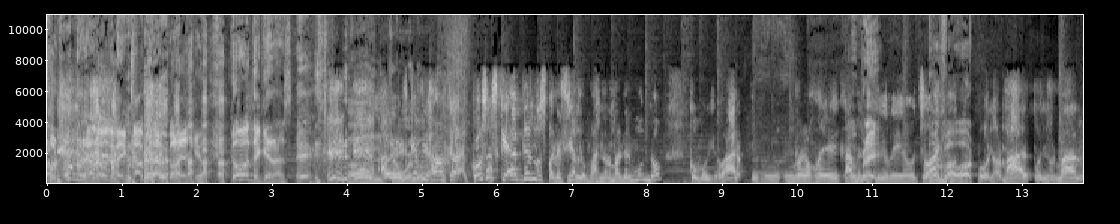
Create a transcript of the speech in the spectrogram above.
con un reloj de Camel colegio. ¿Cómo te quedas? eh? a ver, es que fijaos que cosas que antes nos parecían lo más normal del mundo, como llevar un, un reloj de crío de 8 por años. favor. Pues normal, pues normal.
